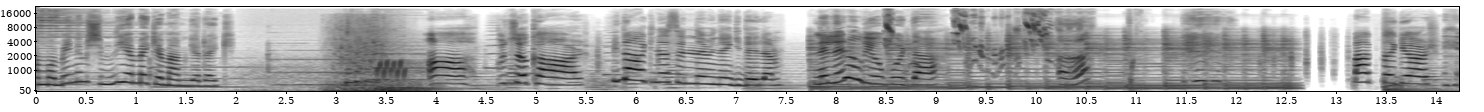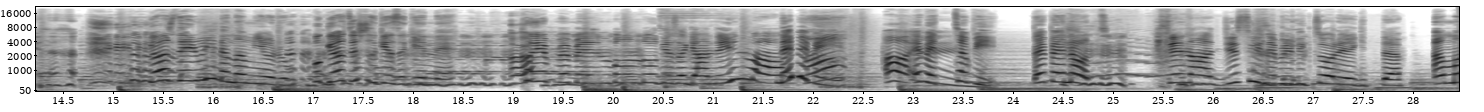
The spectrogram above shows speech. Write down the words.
Ama benim şimdi yemek yemem gerek. Ah bu çok ağır. Bir dahakine senin evine gidelim. Neler oluyor burada? Aa? Bak da gör. Gözlerime inanamıyorum. Bu gözyaşı gezegeni. Kayıp bebeğin bulunduğu gezegen değil mi? Ne bebeği? Aa evet tabii. Bebenot. Cena Jessie ile birlikte oraya gitti. Ama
